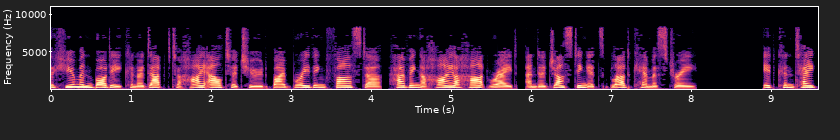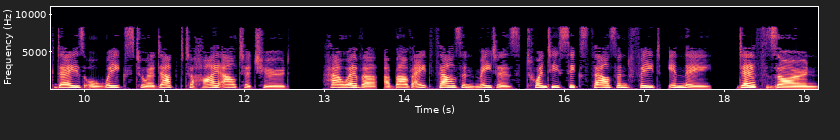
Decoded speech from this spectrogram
The human body can adapt to high altitude by breathing faster, having a higher heart rate, and adjusting its blood chemistry. It can take days or weeks to adapt to high altitude. However, above 8,000 meters (26,000 feet) in the death zone,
